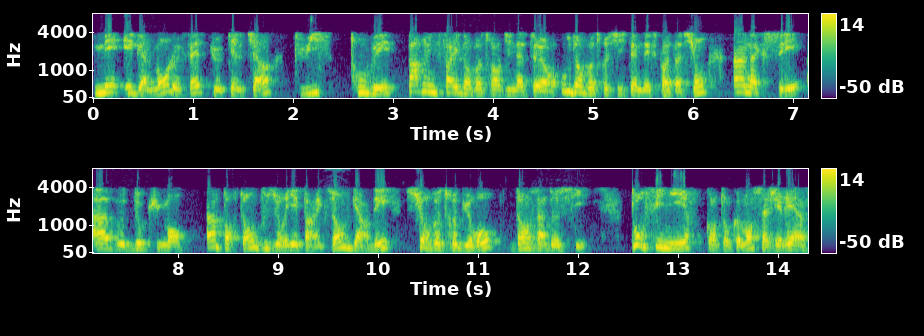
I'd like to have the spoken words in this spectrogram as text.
mais également le fait que quelqu'un puisse trouver par une faille dans votre ordinateur ou dans votre système d'exploitation un accès à vos documents importants que vous auriez par exemple gardés sur votre bureau dans un dossier. Pour finir, quand on commence à gérer un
